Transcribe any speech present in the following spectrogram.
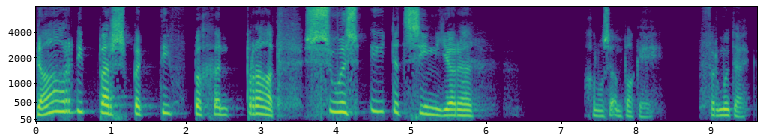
daardie perspektief begin praat, soos u dit sien, Here, gaan ons 'n impak hê. Vermoed ek.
